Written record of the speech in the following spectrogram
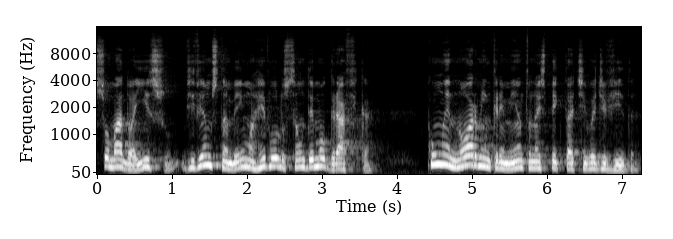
Somado a isso, vivemos também uma revolução demográfica, com um enorme incremento na expectativa de vida.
